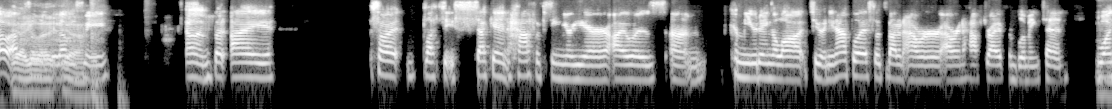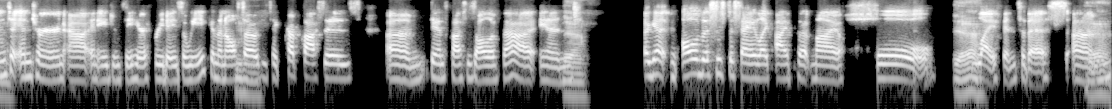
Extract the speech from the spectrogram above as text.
Oh, Yeah, absolutely, like- that yeah. was me. Um, but I so I, let's see, second half of senior year, I was um, commuting a lot to Indianapolis. So it's about an hour, hour and a half drive from Bloomington. One Mhm. to intern at an agency here three days a week, and then also Mhm. to take prep classes, um, dance classes, all of that. And Yeah. again, all of this is to say, like, I put my whole Yeah. life into this. Um, Yeah.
